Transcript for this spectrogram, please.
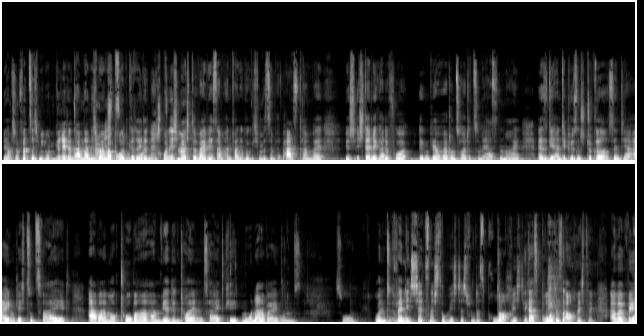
Wir haben schon 40 Minuten geredet und haben noch Haben nicht mal über Brot geredet. Brot, und ich möchte, weil wir es am Anfang wirklich ein bisschen verpasst haben, weil ich, ich stelle mir gerade vor, irgendwer hört uns heute zum ersten Mal. Also die antipösen Stücke sind ja eigentlich zu zweit, aber im Oktober haben wir den tollen Sidekick Mona bei uns. So. Und wenn Wenn ich jetzt nicht so wichtig, ich finde das Brot doch, wichtig. das Brot ist auch wichtig, aber wer,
